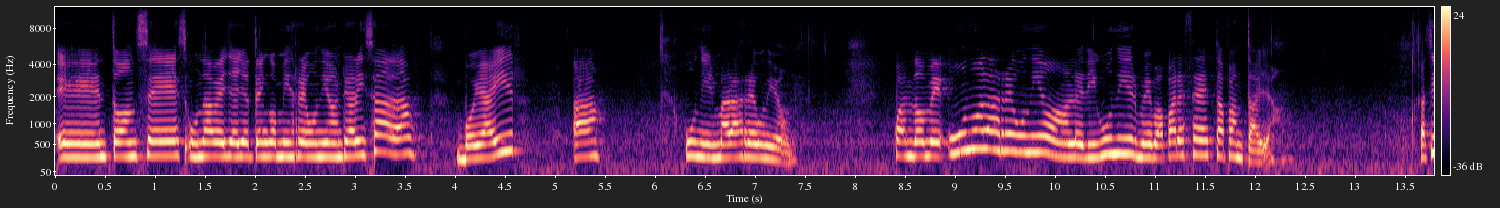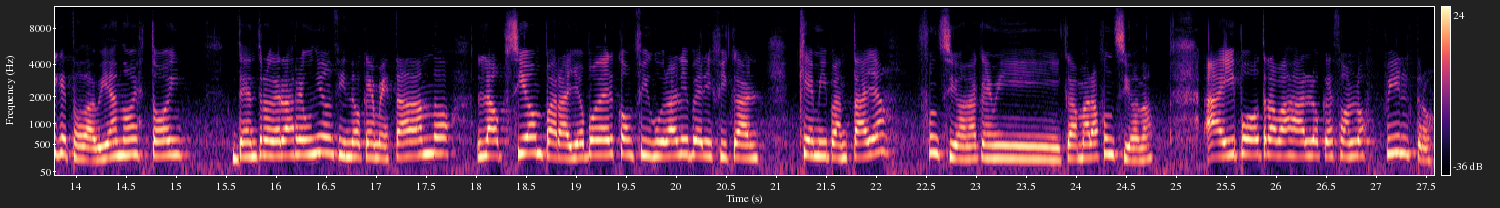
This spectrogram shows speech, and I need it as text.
Entonces, una vez ya yo tengo mi reunión realizada, voy a ir a unirme a la reunión. Cuando me uno a la reunión, le digo unirme, va a aparecer esta pantalla. Así que todavía no estoy dentro de la reunión, sino que me está dando la opción para yo poder configurar y verificar que mi pantalla funciona, que mi cámara funciona. Ahí puedo trabajar lo que son los filtros.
